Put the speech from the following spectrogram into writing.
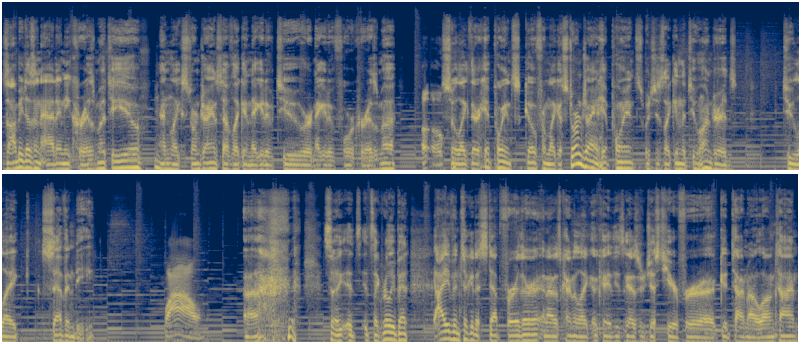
Zombie doesn't add any charisma to you. And like storm giants have like a negative two or negative four charisma. Uh oh. So like their hit points go from like a storm giant hit points, which is like in the 200s, to like 70. Wow. Uh, so it's it's like really bad. I even took it a step further, and I was kind of like, okay, these guys are just here for a good time, not a long time.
